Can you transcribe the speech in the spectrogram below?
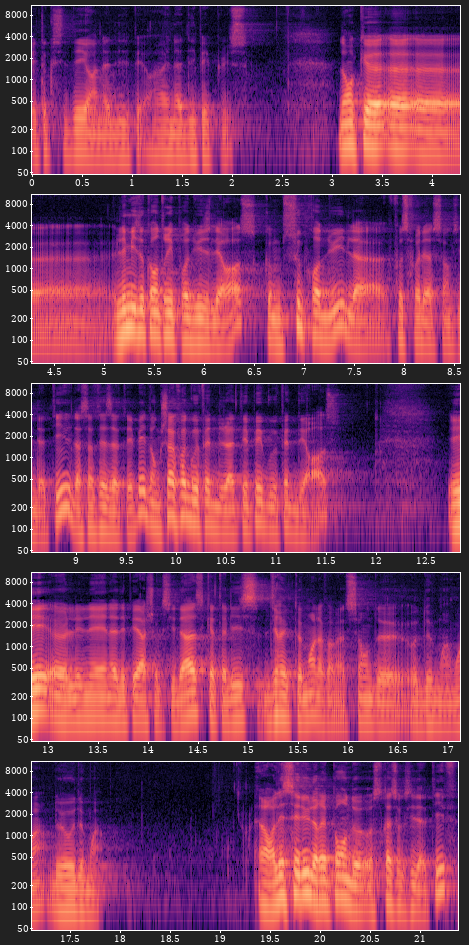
est oxydé en NADP+. Donc, euh, euh, les mitochondries produisent les ROS comme sous-produit de la phosphorylation oxydative, de la synthèse ATP. Donc, chaque fois que vous faites de l'ATP, vous faites des ROS. Et euh, les NADPH oxydase catalysent directement la formation de O2-, de O2-. Alors, les cellules répondent au stress oxydatif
